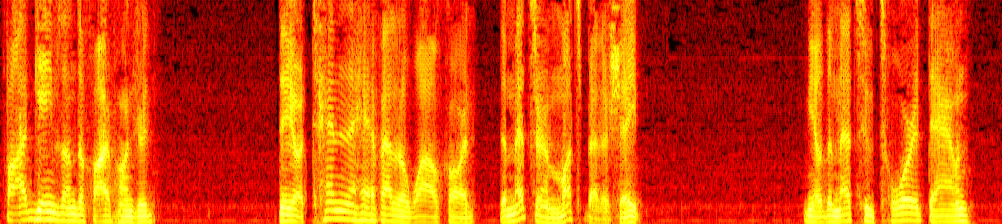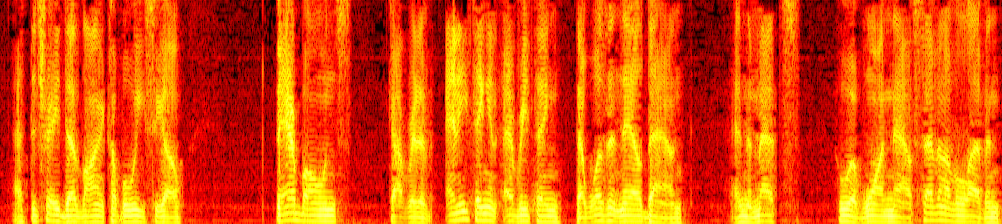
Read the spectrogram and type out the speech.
five games under 500. They are ten and a half out of the wild card. The Mets are in much better shape. You know, the Mets who tore it down at the trade deadline a couple weeks ago, bare bones, got rid of anything and everything that wasn't nailed down, and the Mets, who have won now seven of eleven,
